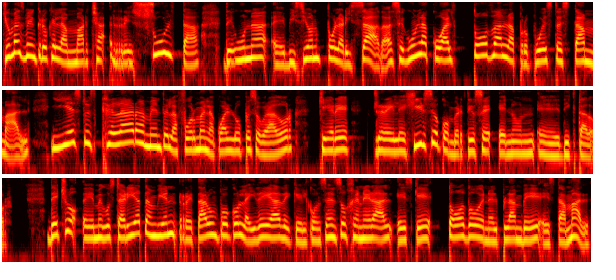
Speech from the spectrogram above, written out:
Yo más bien creo que la marcha resulta de una eh, visión polarizada según la cual toda la propuesta está mal y esto es claramente la forma en la cual López Obrador quiere reelegirse o convertirse en un eh, dictador. De hecho, eh, me gustaría también retar un poco la idea de que el consenso general es que todo en el plan B está mal.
